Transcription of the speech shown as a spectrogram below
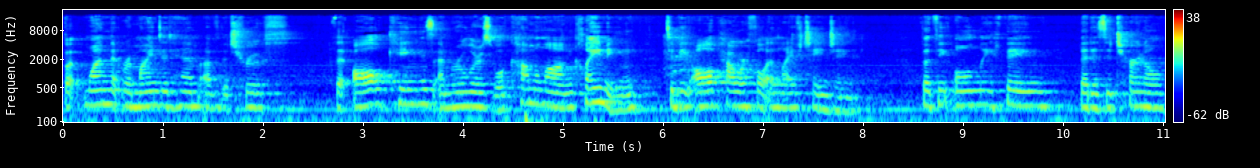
but one that reminded him of the truth that all kings and rulers will come along claiming to be all powerful and life changing, but the only thing that is eternal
